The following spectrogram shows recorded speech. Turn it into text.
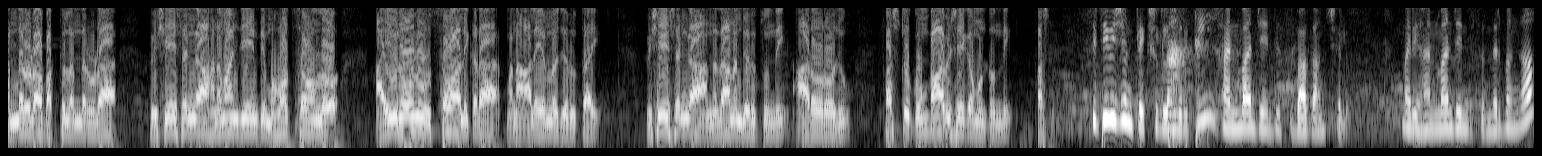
అందరూ కూడా భక్తులందరూ కూడా విశేషంగా హనుమాన్ జయంతి మహోత్సవంలో ఐదు రోజులు ఉత్సవాలు ఇక్కడ మన ఆలయంలో జరుగుతాయి. విశేషంగా అన్నదానం జరుగుతుంది ఆరో రోజు. ఫస్ట్ కుంభాభిషేకం ఉంటుంది. ఫస్ట్ సిటీ విజన్ ప్రేక్షకులందరికీ హనుమాన్ జయంతి శుభాకాంక్షలు. మరి హనుమాన్ జయంతి సందర్భంగా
